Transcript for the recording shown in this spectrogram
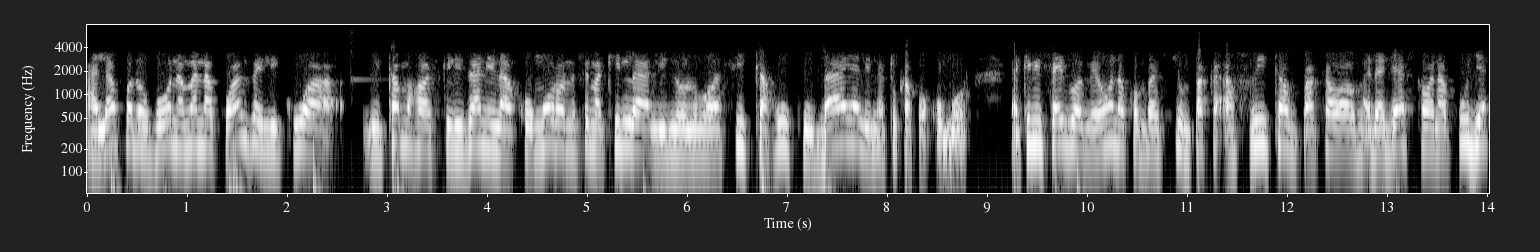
Alafu wanavyoona, maana kwanza ilikuwa ni kama hawasikilizani na Komoro, wanasema kila linalowafika huku baya linatoka kwa Komoro, lakini sasa hivi wameona kwamba sio mpaka Afrika, mpaka wa Madagaskar wanakuja,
